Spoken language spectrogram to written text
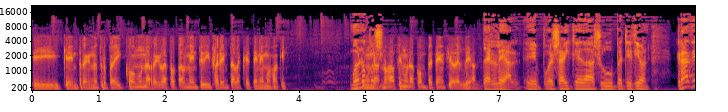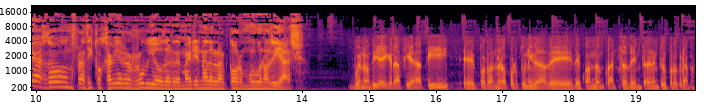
que entran en nuestro país con una regla totalmente diferente a las que tenemos aquí. Bueno, Una- pues nos hacen una competencia desleal. desleal. Eh, pues ahí queda su petición. Gracias, don Francisco Javier Rubio, desde Mairena del Alcor. Muy buenos días. Buenos días y gracias a ti eh, por darme la oportunidad de, de cuando en cuando de entrar en tu programa.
